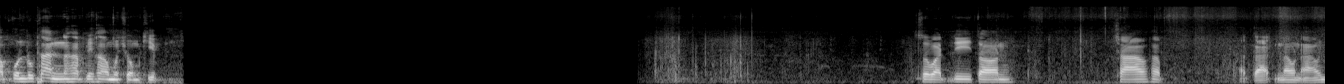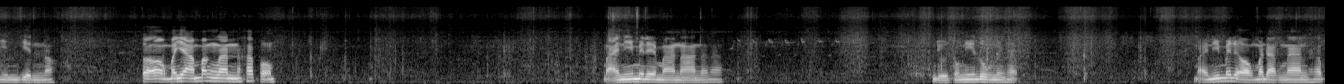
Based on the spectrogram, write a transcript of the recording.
อบคุณทุกท่านนะครับที่เข้ามาชมคลิป สวัสดีตอนเช้าครับ อากาศหนาวหนาวเย็นเย็นๆเนาะก็ออกมายามบ้างรันนะครับผม หมายนี้ไม่ได้มานานแล้วนะ อยู่ตรงนี้ลูกนึงครับ หมายนี้ไม่ได้ออกมาดักนานครับ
